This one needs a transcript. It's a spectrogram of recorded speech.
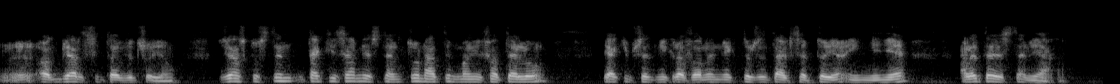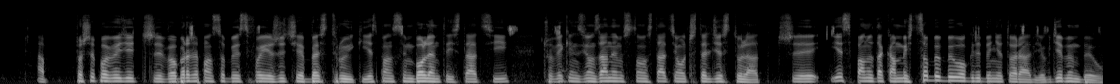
y, odbiorcy to wyczują. W związku z tym taki sam jestem tu na tym moim fotelu, jak i przed mikrofonem. Niektórzy to akceptują, inni nie, ale to jestem ja. A proszę powiedzieć, czy wyobraża pan sobie swoje życie bez trójki? Jest pan symbolem tej stacji, człowiekiem związanym z tą stacją od 40 lat. Czy jest panu taka myśl, co by było, gdyby nie to radio? Gdzie bym był?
